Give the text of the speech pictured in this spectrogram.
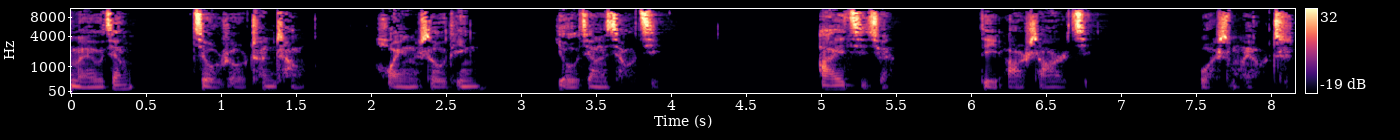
西满油江，酒肉穿肠，欢迎收听《油江小记》埃及卷第二十二集。我是莫有志。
